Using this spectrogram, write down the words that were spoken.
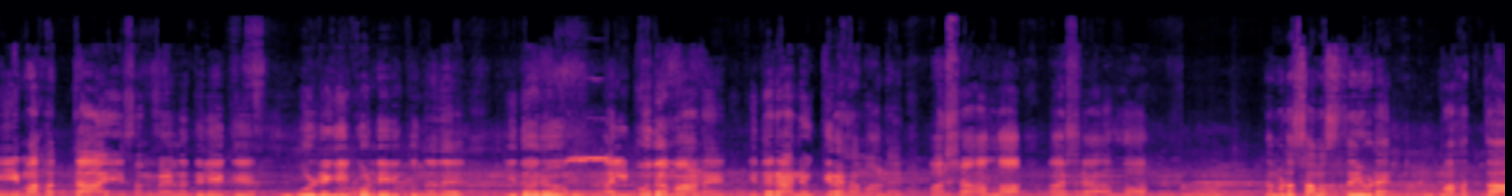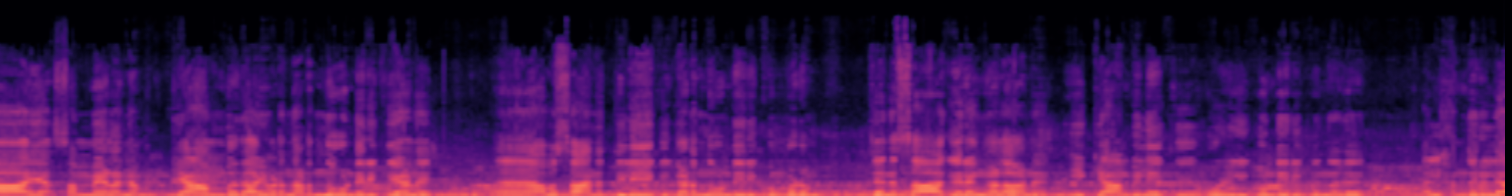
ഈ മഹത്തായ സമ്മേളനത്തിലേക്ക് ഒഴുകിക്കൊണ്ടിരിക്കുന്നത്. ഇതൊരു അത്ഭുതമാണ്. ഇതൊരു അനുഗ്രഹമാണ്. മാഷാ അള്ളാ മാഷാ അള്ളാ. നമ്മുടെ സമസ്തയുടെ മഹത്തായ സമ്മേളനം ക്യാമ്പ് ഇവിടെ നടന്നുകൊണ്ടിരിക്കുകയാണ്. അവസാനത്തിലേക്ക് കടന്നുകൊണ്ടിരിക്കുമ്പോഴും ജനസാഗരങ്ങളാണ് ഈ ക്യാമ്പിലേക്ക് ഒഴുകിക്കൊണ്ടിരിക്കുന്നത്. അൽഹംദുലില്ലാ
